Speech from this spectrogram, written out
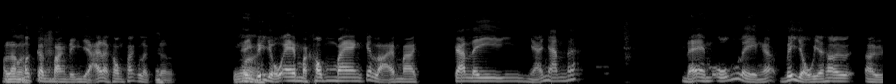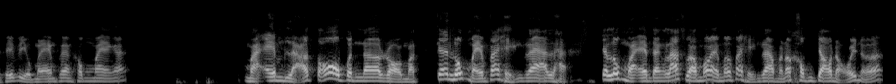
hoặc là mất cân bằng điện giải là không phát lực được đúng thì rồi. ví dụ em mà không mang cái loại mà kali nhả nhanh á để em uống liền á ví dụ vậy thôi ừ thì ví dụ mà em không mang á mà em lỡ tố opener rồi mà cái lúc mà em phát hiện ra là cái lúc mà em đang last one em mới phát hiện ra mà nó không cho đổi nữa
